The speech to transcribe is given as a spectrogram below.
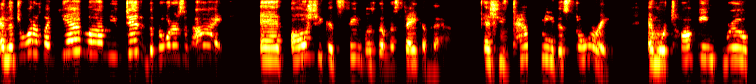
And the daughter's like, Yeah, Mom, you did it. The daughter's an I. And all she could see was the mistake of that. And she's mm-hmm. telling me the story. And we're talking through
